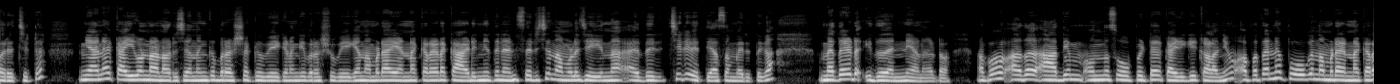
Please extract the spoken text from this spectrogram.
ഉരച്ചിട്ട് ഞാൻ കൈ കൊണ്ടാണ് ഉരച്ചത് നിങ്ങൾക്ക് ബ്രഷൊക്കെ ഉപയോഗിക്കണമെങ്കിൽ ബ്രഷ് ഉപയോഗിക്കാം. നമ്മുടെ ആ എണ്ണക്കറയുടെ കാഠിന്യത്തിനനുസരിച്ച് നമ്മൾ ചെയ്യുന്ന ഇത് ഇച്ചിരി വ്യത്യാസം വരുത്തുക. മെത്തേഡ് ഇത് തന്നെയാണ് കേട്ടോ. അപ്പോൾ അത് ആദ്യം ഒന്ന് സോപ്പിട്ട് കഴുകി കളഞ്ഞു. അപ്പോൾ തന്നെ പോകും നമ്മുടെ എണ്ണക്കറ.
